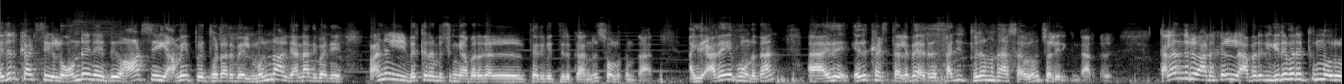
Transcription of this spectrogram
எதிர்க்கட்சிகள் ஒன்றிணைந்து ஆட்சி அமைப்பு தொடர்பில் முன்னாள் ஜனாதிபதி ரணில் விக்ரமசிங்க அவர்கள் தெரிவித்திருக்கார்னு சொல்கின்றார். அதே போன்றுதான் இது எதிர்கட்சி தலைவர் சஜித் பிரேமதாஸ் அவர்களும் சொல்லியிருக்கின்றார்கள். கலந்துரையாடல்கள் அவர்கள் இருவருக்கும் ஒரு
